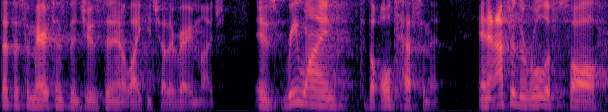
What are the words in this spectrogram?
that the Samaritans and the Jews didn't like each other very much is rewind to the Old Testament. And after the rule of Saul,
